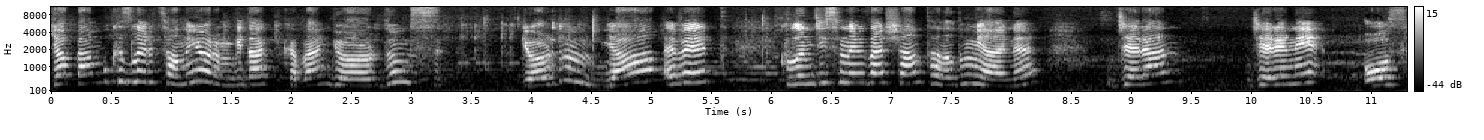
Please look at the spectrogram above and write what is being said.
Ya ben bu kızları tanıyorum. Bir dakika ben gördüm. Gördüm ya evet. Kullanıcı isimlerinizden şu an tanıdım yani. Ceren, Ceren'i OS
